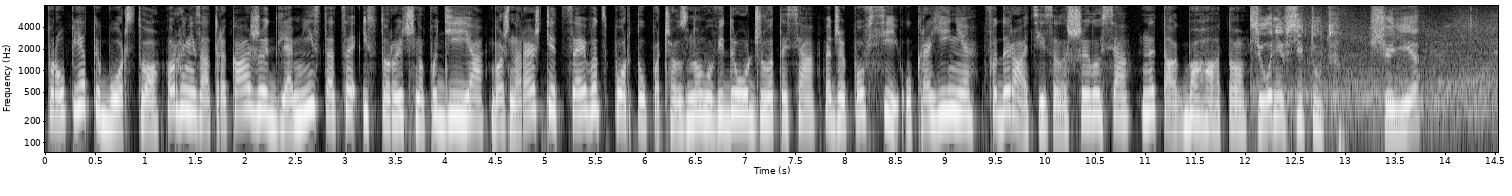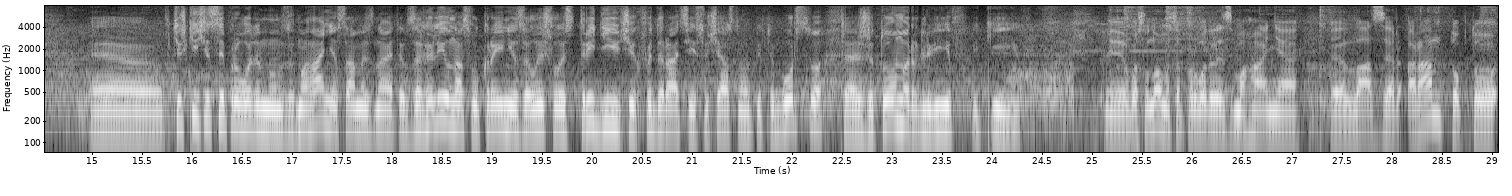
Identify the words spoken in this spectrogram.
про п'ятиборство. Організатори кажуть, для міста це історична подія, бо ж нарешті цей вид спорту почав знову відроджуватися, адже по всій Україні федерацій залишилося не так багато. Сьогодні всі тут, що є. Е, В тяжкі часи проводимо змагання. Саме знаєте, взагалі у нас в Україні залишилось три діючих федерації сучасного п'ятиборства: це Житомир, Львів і Київ. Е, В основному це проводили змагання е, лазер-ран, тобто,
